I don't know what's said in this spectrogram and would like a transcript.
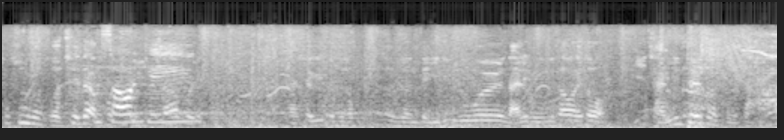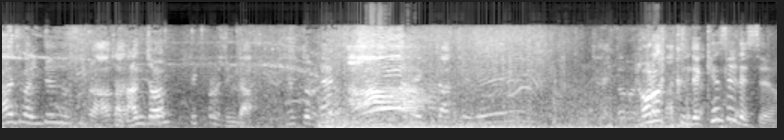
톡순 선수가 최대한 버티고 허리케인. 자 저기 선수가 톡순 선수였는데 1인공을 날리고 있는 상황에서 자 인텔 선수 자 하지만 인텔 선수는 아주 자, 안 난전. 핵 떨어집니다. 핵 핵. 떨어집니다. 아. 아, 핵 자체는 잘 떨어집니다. 벼락 근데 캔슬됐어요.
